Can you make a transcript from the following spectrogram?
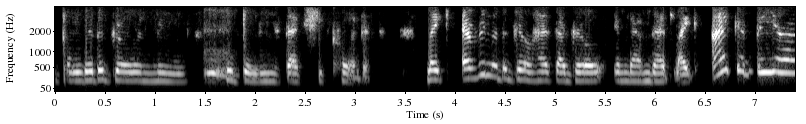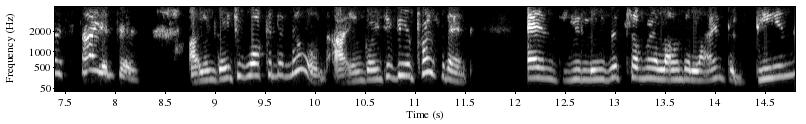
the little girl in me mm. who believes that she could. Like every little girl has that girl in them that like, I could be a scientist. I am going to walk in the moon. I am going to be a president. And you lose it somewhere along the line, but being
